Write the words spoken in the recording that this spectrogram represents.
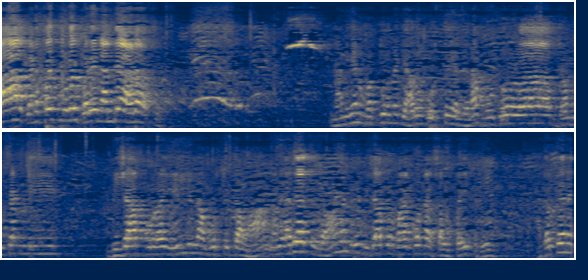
ಆ ಗಣಪತಿ ಒಳಗೆ ಬರೀ ನಂದೇ ಆಯ್ತು ನನಗೇನು ಅನ್ನೋಕ್ಕೆ ಯಾರೂ ಗೊತ್ತೇ ಇರಲಿಲ್ಲ. ಮುದೋಳ ಜಮಖಂಡಿ ಬಿಜಾಪುರ, ಇಲ್ಲಿ ನಾವು ಗುರ್ತಿದ್ದವ. ನನಗೆ ಅದೇ ಆಯ್ತದ ರೀ ಬಿಜಾಪುರ ಮಾಡ್ಕೊಂಡ ಸ್ವಲ್ಪ ಐತ್ರಿ. ಅದರದ್ದೇನೆ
